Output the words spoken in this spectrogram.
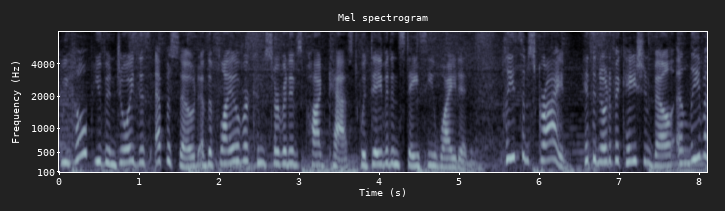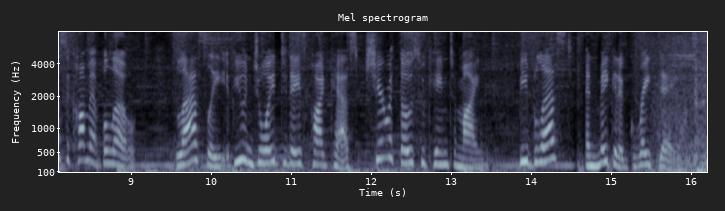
We hope you've enjoyed this episode of the Flyover Conservatives podcast with David and Stacy Whited. Please subscribe, hit the notification bell, and leave us a comment below. Lastly, if you enjoyed today's podcast, share with those who came to mind. Be blessed and make it a great day.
